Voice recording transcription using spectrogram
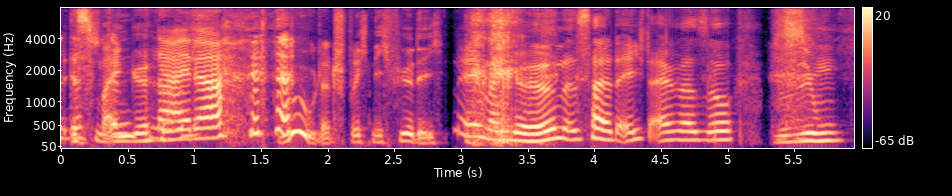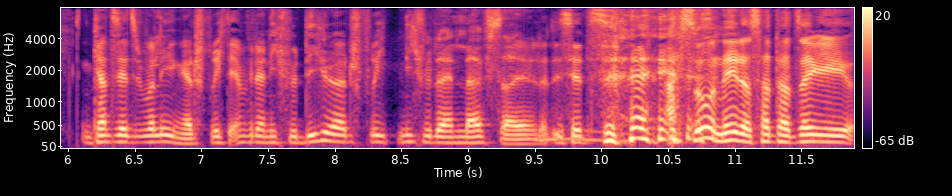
Das das ist mein Gehirn. leider. Uh, das spricht nicht für dich. Nee, mein Gehirn ist halt echt einfach so. zoom. Du kannst jetzt überlegen, das spricht entweder nicht für dich oder das spricht nicht für deinen Lifestyle. Das ist jetzt. Ach so, nee, das hat tatsächlich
